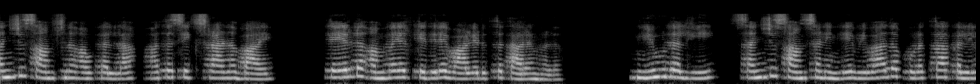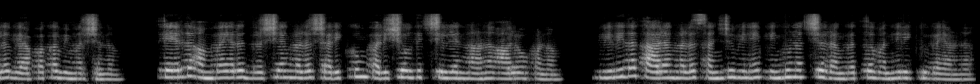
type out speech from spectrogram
സാംസണ് ഔട്ടല്ല അത് സിക്സ് ആണ് ബായ്. തേർഡ് അമ്പയർക്കെതിരെ വാളെടുത്ത താരങ്ങൾ. ന്യൂഡൽഹി സഞ്ജു സാംസണിന്റെ വിവാദ പുറത്താക്കലിൽ വ്യാപക വിമർശനം. തേർഡ് അമ്പയർ ദൃശ്യങ്ങൾ ശരിക്കും പരിശോധിച്ചില്ലെന്നാണ് ആരോപണം. വിവിധ താരങ്ങൾ സഞ്ജുവിനെ പിന്തുണച്ച് രംഗത്ത് വന്നിരിക്കുകയാണ്.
